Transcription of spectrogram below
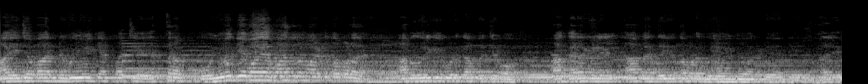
ആ യജമാനന് ഉപയോഗിക്കാൻ പറ്റിയ എത്ര യോഗ്യമായ പാത്രമായിട്ട് നമ്മൾ ആമ ഒരുക്കി കൊടുക്കാൻ പറ്റുമോ? ആ കരങ്ങളിൽ ആമ ദൈവം നമ്മളെ ഉപയോഗിക്കുവാനിടയായി.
